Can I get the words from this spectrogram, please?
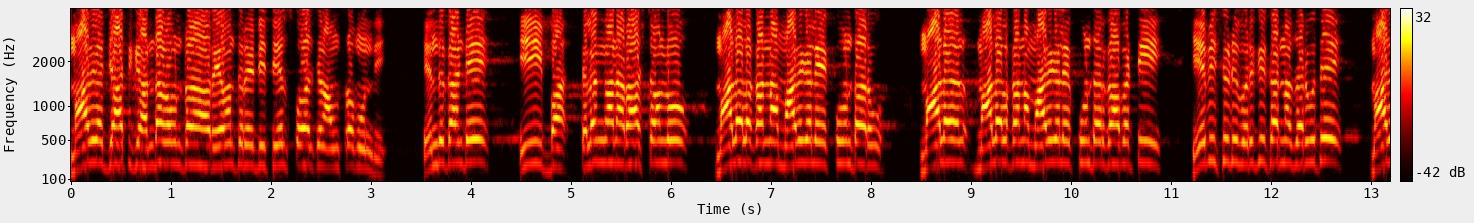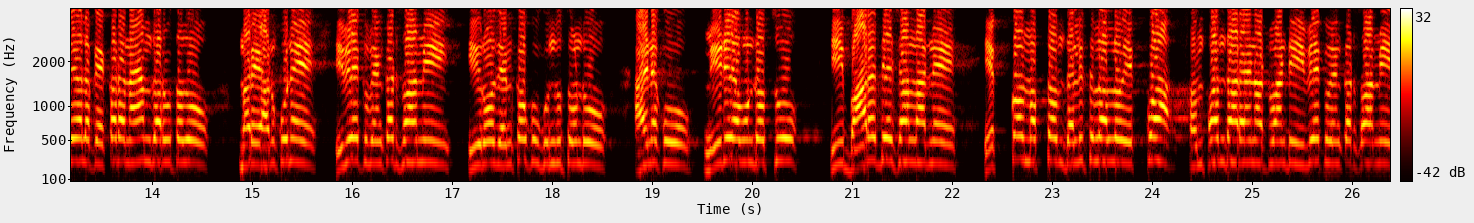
మాదిగ జాతికి అండగా ఉంటా రేవంత్ రెడ్డి తేల్చుకోవాల్సిన అవసరం ఉంది. ఎందుకంటే ఈ బ- తెలంగాణ రాష్ట్రంలో మాలల కన్నా మాదిగలే ఎక్కువ ఉంటారు. మాల మాలల కన్నా మాదిగలు ఎక్కువ ఉంటారు కాబట్టి ఏబిసిడి వర్గీకరణ జరిగితే మాదిగలకు ఎక్కడ న్యాయం జరుగుతుందో మరి అనుకునే వివేక్ వెంకటస్వామి ఈరోజు వెనుకకు గుంజుతుండు. ఆయనకు మీడియా ఉండొచ్చు ఈ భారతదేశంలోనే ఎక్కువ మొత్తం దళితులలో ఎక్కువ సంపందారైనటువంటి వివేక్ వెంకటస్వామి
